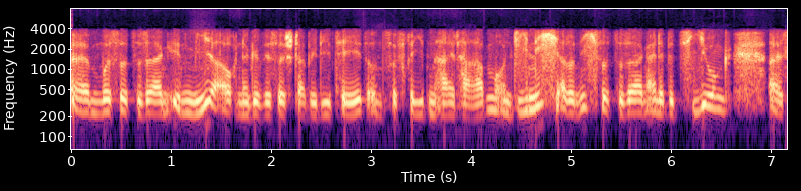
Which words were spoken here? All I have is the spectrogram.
äh, muss sozusagen in mir auch eine gewisse Stabilität und Zufriedenheit haben und die nicht, also nicht sozusagen eine Beziehung als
